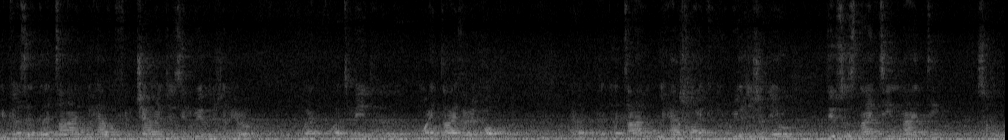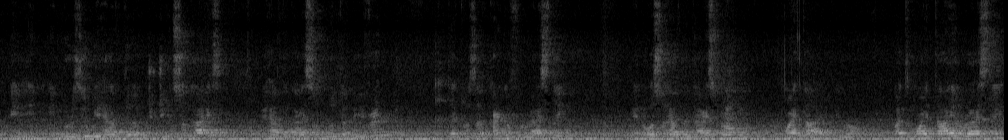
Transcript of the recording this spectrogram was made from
because at that time we have a few challenges in Rio de Janeiro, what, what made uh, Muay Thai very popular. Uh, at that time we have like in Rio de Janeiro, this was 1990. So in, in, in Brazil we have the Jiu-Jitsu guys, we have the guys from Luta Livre, that was a kind of wrestling, and also have the guys from Muay Thai, you know. But Muay Thai and wrestling,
